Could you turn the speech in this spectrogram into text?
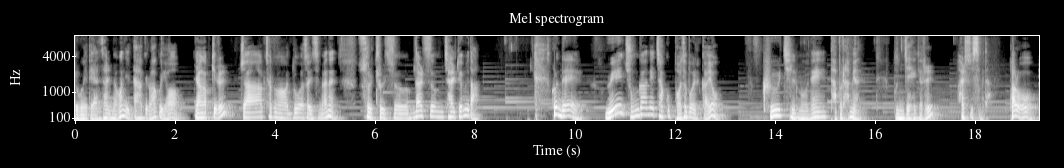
요거에 대한 설명은 이따 하기로 하고요. 양압기를 쫙 착용하고 누워서 있으면은 술 들숨 날숨 잘 됩니다. 그런데 왜 중간에 자꾸 벗어버릴까요? 그 질문에 답을 하면 문제 해결을 할 수 있습니다. 바로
